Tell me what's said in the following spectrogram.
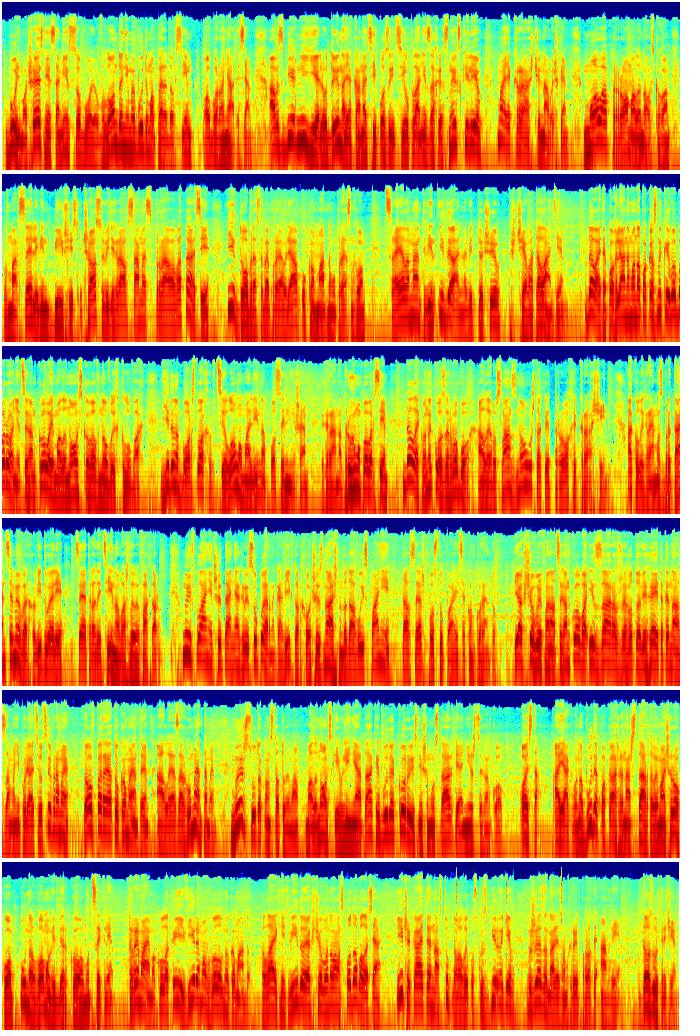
Будьмо чесні самі з собою. В Лондоні ми будемо передовсім оборонятися. А в збірні є людина, яка на цій позиції у плані захисних скілів має кращі навички. Мова про Малиновського. В Марселі він більшість часу відіграв саме справа в атаці і добре себе проявляв у командному пресингу. Цей елемент він ідеально відточив ще в Аталанті. Давайте поглянемо на показники в обороні циганкова і Малиновського в нових клубах. В єдиноборствах в цілому Маліна посильніше. Гра на другому поверсі далеко не козир в обох, але Руслан знову ж таки трохи кращий. А коли граємо з британцями, верхові дуелі це традиційно важливий фактор. Ну і в плані читання гри суперника Віктор, хоч і значно додав у Іспанії, та все ж поступається конкуренту. Якщо ви фанат циганкова і зараз вже готові гейтити нас за маніпуляцію цифрами, то вперед у коменти, але з аргументами. Ми ж суто констатуємо, Малиновський в лінії атаки буде кориснішим у старті, ніж циганков. Ось так. А як воно буде, покаже наш стартовий матч року у новому відбірковому циклі. Тримаємо кулаки і віримо в головну команду. Лайкніть відео, якщо воно вам сподобалося, і чекайте наступного випуску збірників вже з аналізом гри проти Англії. До зустрічі!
